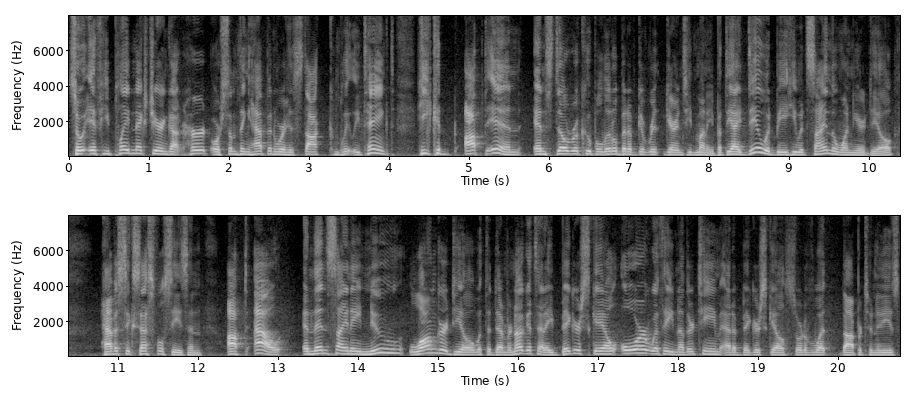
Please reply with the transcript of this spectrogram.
So if he played next year and got hurt or something happened where his stock completely tanked, he could opt in and still recoup a little bit of gu- guaranteed money. But the idea would be he would sign the one year deal, have a successful season, opt out, and then sign a new longer deal with the Denver Nuggets at a bigger scale or with another team at a bigger scale, sort of what the opportunities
